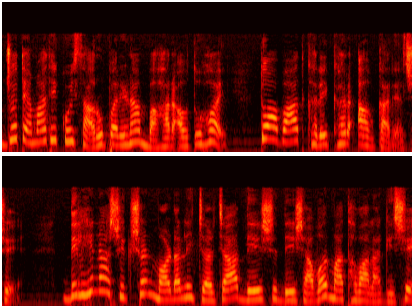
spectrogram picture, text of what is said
જો તેમાંથી કોઈ સારું પરિણામ બહાર આવતું હોય, તો આ વાત ખરેખર આવકાર્ય છે. દિલ્હીના શિક્ષણ મોડલની ચર્ચા દેશ દેશાવરમાં થવા લાગી છે.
